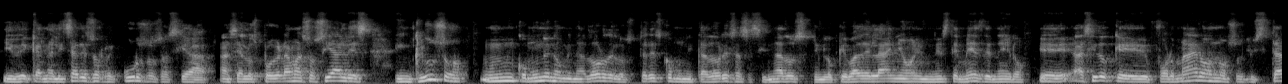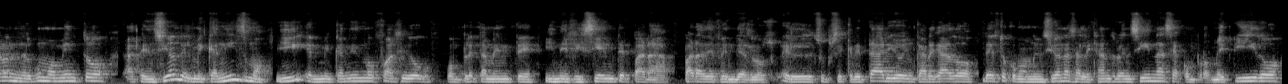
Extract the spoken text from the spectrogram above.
y de canalizar esos recursos hacia, hacia los programas sociales. Incluso un común denominador de los tres comunicadores asesinados en lo que va del año, en este mes de enero, eh, ha sido que formaron o solicitaron en algún momento atención del mecanismo y el mecanismo fue, ha sido completamente ineficiente para, para defenderlos. El subsecretario encargado de esto, como mencionas, Alejandro Encina, se ha comprometido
